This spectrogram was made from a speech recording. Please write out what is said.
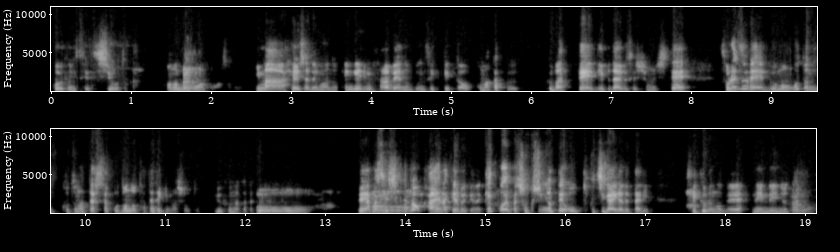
こういうふうに接しようとか、この部門はこう、今、弊社でもあのエンゲージメントサーベイの分析結果を細かく配って、ディープダイブセッションして、それぞれ部門ごとに異なった施策をどんどん立てていきましょうというふうな形で。おで、やっぱ接し方を変えなければいけない。結構やっぱ職種によって大きく違いが出たりしてくるので、年齢によっても。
